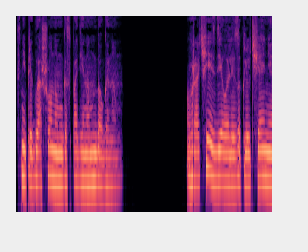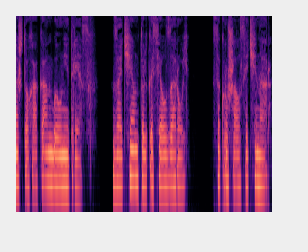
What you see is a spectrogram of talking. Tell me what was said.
с неприглашенным господином Доганом. Врачи сделали заключение, что Хакан был нетрезв. Зачем только сел за руль? Сокрушался Чинар.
